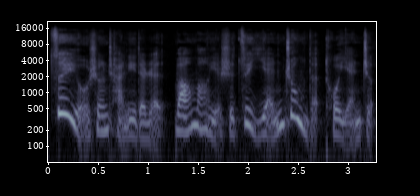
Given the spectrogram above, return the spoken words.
最有生产力的人往往也是最严重的拖延者。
